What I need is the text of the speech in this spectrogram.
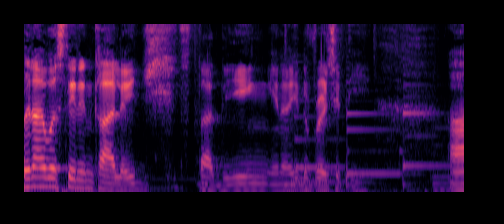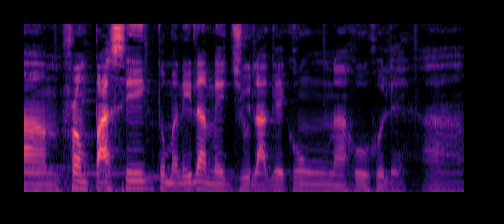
when I was still in college, studying in a university, um, from Pasig to Manila, medyo lagi kong nahuhuli. Uh,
